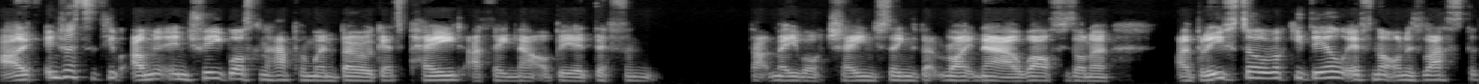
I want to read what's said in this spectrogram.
I interested to, I'm intrigued what's going to happen when Burrow gets paid. I think that'll be a different that may well change things. But right now, whilst he's on a I believe still a rookie deal, if not on his last. I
